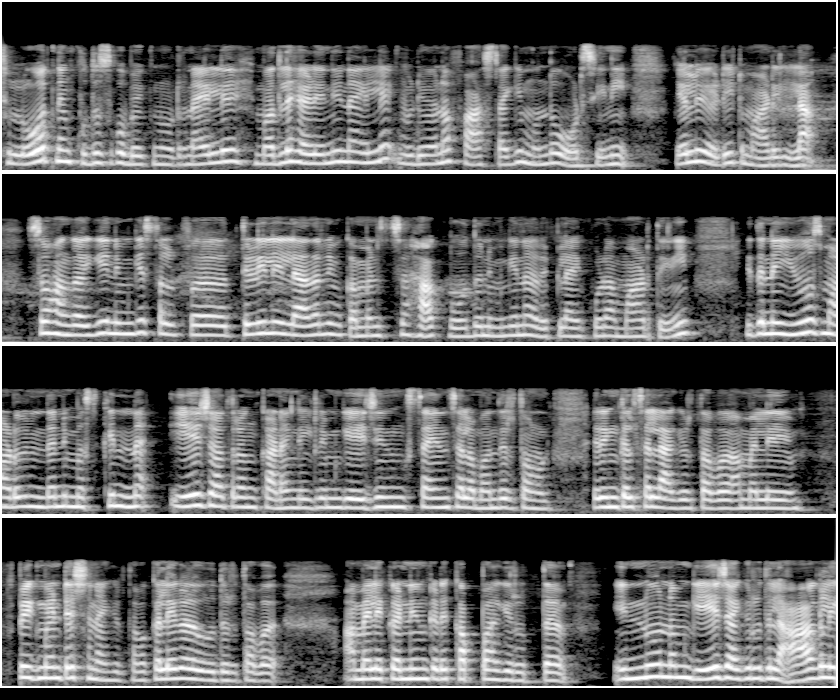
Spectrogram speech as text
ಚಲೋತ್ನಂಗೆ ಕುದಿಸ್ಕೋಬೇಕು ನೋಡ್ರಿ. ನಾ ಇಲ್ಲಿ ಮೊದಲೇ ಹೇಳೀನಿ, ನಾ ಇಲ್ಲಿ ವಿಡಿಯೋನ ಫಾಸ್ಟಾಗಿ ಮುಂದೆ ಓಡಿಸೀನಿ. ಎಲ್ಲೂ ಎಡಿಟ್ ಮಾಡಿಲ್ಲ. ಸೊ ಹಾಗಾಗಿ ನಿಮಗೆ ಸ್ವಲ್ಪ ತಿಳಿಲಿಲ್ಲ ಅಂದರೆ ನೀವು ಕಮೆಂಟ್ಸ್ ಹಾಕ್ಬೋದು. ನಿಮಗೆ ನಾನು ರಿಪ್ಲೈ ಕೂಡ ಮಾಡ್ತೀನಿ. ಇದನ್ನು ಯೂಸ್ ಮಾಡೋದ್ರಿಂದ ನಿಮ್ಮ ಸ್ಕಿನ್ ಏಜ್ ಆದ್ರಂಗೆ ಕಾಣಂಗಿಲ್ಲ ರೀ ನಿಮಗೆ ಏಜಿಂಗ್ ಸೈನ್ಸ್ ಎಲ್ಲ ಬಂದಿರ್ತಾವೆ ನೋಡಿ. ರಿಂಕಲ್ಸ್ ಎಲ್ಲ ಆಗಿರ್ತಾವೆ, ಆಮೇಲೆ ಪಿಗ್ಮೆಂಟೇಷನ್ ಆಗಿರ್ತಾವೆ, ಕಲೆಗಳು ಉದುರ್ತಾವೆ, ಆಮೇಲೆ ಕಣ್ಣಿನ ಕಡೆ ಕಪ್ಪಾಗಿರುತ್ತೆ ಇನ್ನೂ ನಮ್ಗೆ ಏಜ್ ಆಗಿರೋದಿಲ್ಲ. ಆಗಲೇ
